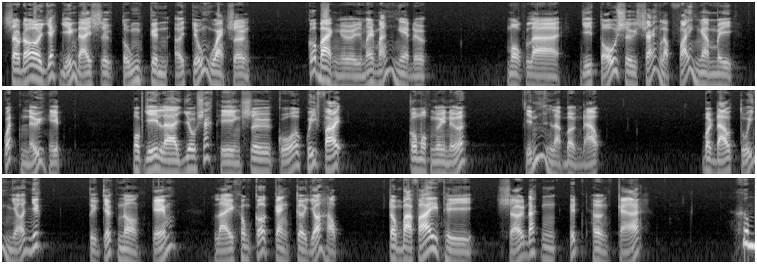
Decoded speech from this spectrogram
Sau đó giác diễn đại sư tụng kinh ở chốn Hoàng Sơn. Có ba người may mắn nghe được. Một là vị tổ sư sáng lập phái Nga Mi, Quách Nữ Hiệp. Một vị là vô sắc thiền sư của quý phái. Còn một người nữa, chính là Bần Đạo. Bần Đạo tuổi nhỏ nhất, từ chất non kém, lại không có căn cơ gió học. Trong ba phái thì sở đắc ít hơn cả. Không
